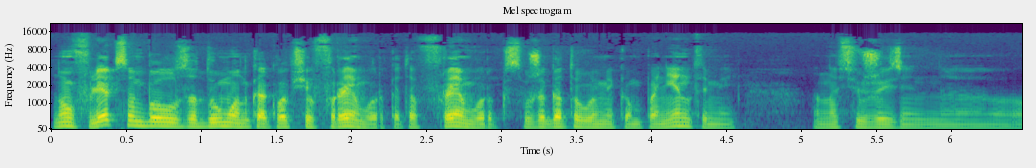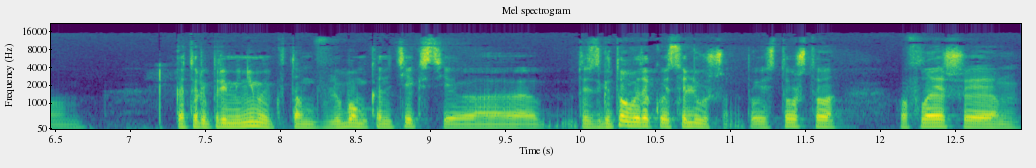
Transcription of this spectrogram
Ну, Flex он был задуман как вообще фреймворк. Это фреймворк с уже готовыми компонентами на всю жизнь, э, который применимый там, в любом контексте. Э, то есть готовый такой solution. То есть то, что во флеше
